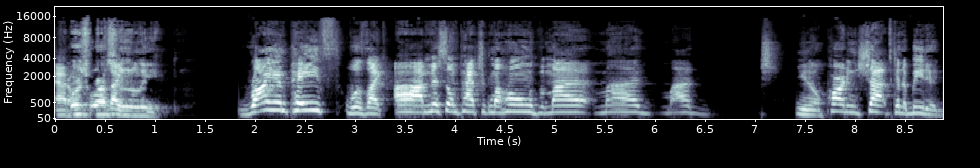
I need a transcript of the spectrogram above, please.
At Worst roster like, in the league. Ryan Pace was like, ah, oh, I miss on Patrick Mahomes, but my my my you know parting shot's gonna be to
